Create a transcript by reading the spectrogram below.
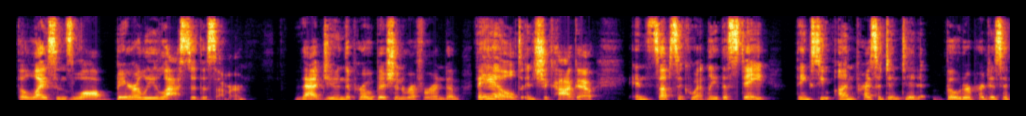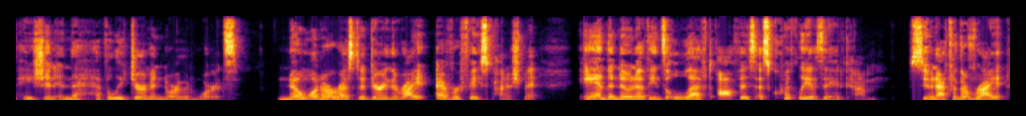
The license law barely lasted the summer. That June, the prohibition referendum failed in Chicago, and subsequently the state, thanks to unprecedented voter participation in the heavily German northern wards. No one arrested during the riot ever faced punishment, and the Know Nothings left office as quickly as they had come. Soon after the riot,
